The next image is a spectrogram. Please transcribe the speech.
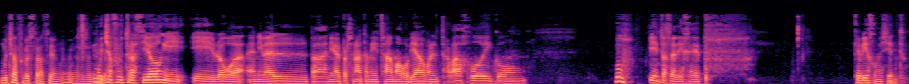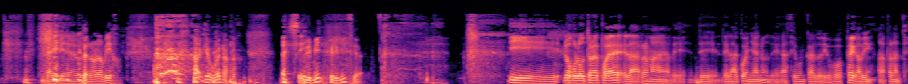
Mucha frustración, ¿no? En ese sentido. Mucha frustración y, y luego a, a nivel a nivel personal también estábamos agobiados con el trabajo y con... Uf. Y entonces dije, "Pff, qué viejo me siento. De ahí viene de rollo viejo. Ah, qué bueno. Sí. Primi- primicia. Y luego lo otro después es la rama de, de- de la coña, ¿no? De hacia buen caldo. Digo, pues pega bien, a la pa'lante.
